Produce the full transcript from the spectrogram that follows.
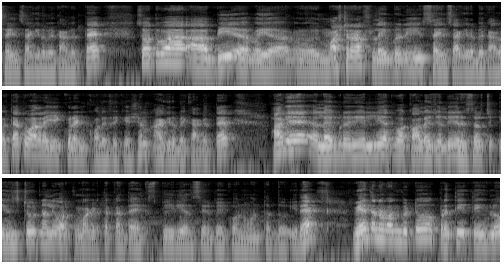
ಸೈನ್ಸ್ ಆಗಿರಬೇಕಾಗುತ್ತೆ. ಸೊ, ಅಥವಾ B master of library science ಆಗಿರಬೇಕಾಗುತ್ತೆ, ಅಥವಾ ಅದರ ಈಕ್ವಲೆಂಟ್ ಕ್ವಾಲಿಫಿಕೇಷನ್ ಆಗಿರಬೇಕಾಗುತ್ತೆ. ಹಾಗೆ, ಲೈಬ್ರರಿಯಲ್ಲಿ ಅಥವಾ ಕಾಲೇಜಲ್ಲಿ ರಿಸರ್ಚ್ ಇನ್ಸ್ಟಿಟ್ಯೂಟ್ನಲ್ಲಿ ವರ್ಕ್ ಮಾಡಿರ್ತಕ್ಕಂಥ ಎಕ್ಸ್ಪೀರಿಯನ್ಸ್ ಇರಬೇಕು ಅನ್ನುವಂಥದ್ದು ಇದೆ. ವೇತನ ಬಂದ್ಬಿಟ್ಟು ಪ್ರತಿ ತಿಂಗಳು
